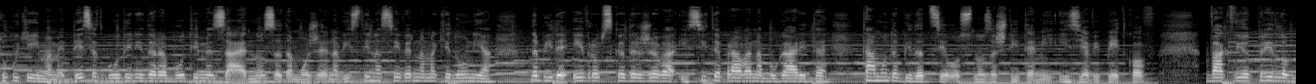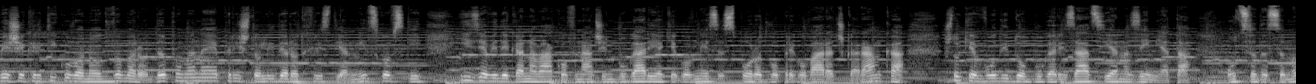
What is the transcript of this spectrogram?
туку ќе имаме 10 години да работиме заедно за да може на вистина Северна Македонија да биде европска држава и сите права на бугарите таму да бидат целосно заштитени, изјави Петков. Ваквиот предлог беше критикуван од ВМРО ДПМН, при што лидерот Христијан Мицковски изјави дека на ваков начин Бугарија ќе го внесе спорот во преговарачка рамка, што ќе води до бугаризација на земјата. Од СДСМ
